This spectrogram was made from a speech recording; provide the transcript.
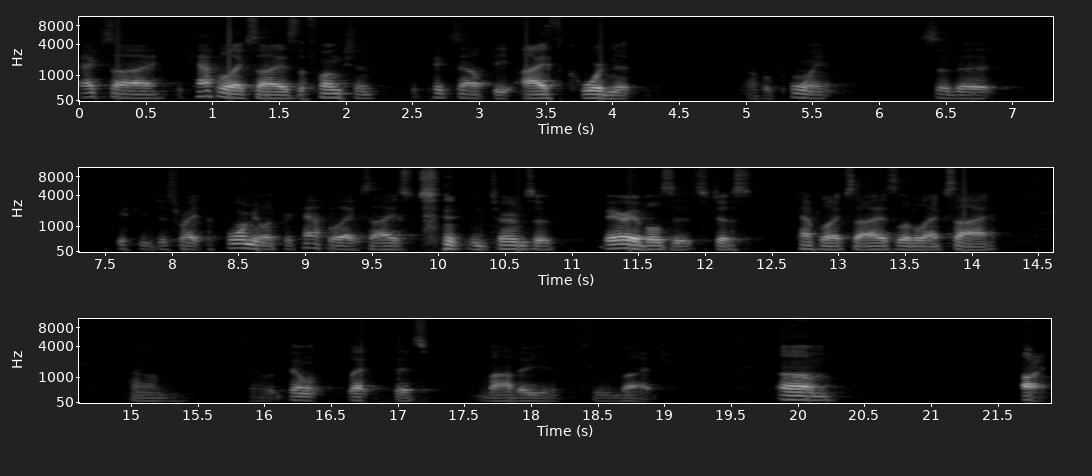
xi, the capital Xi is the function that picks out the ith coordinate of a point so that if you just write the formula for capital Xi in terms of variables, it's just capital Xi is little xi. Um, so don't let this bother you too much. Um, all right.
